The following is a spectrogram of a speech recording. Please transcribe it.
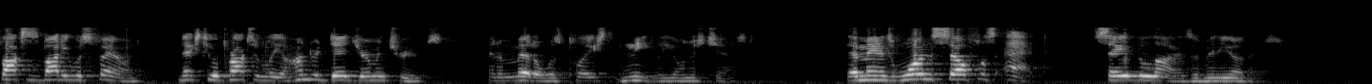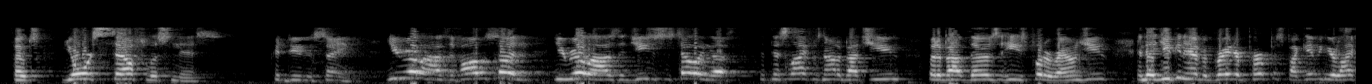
Fox's body was found next to approximately a hundred dead German troops, and a medal was placed neatly on his chest. That man's one selfless act saved the lives of many others. Folks, your selflessness could do the same. You realize if all of a sudden you realize that Jesus is telling us that this life is not about you, but about those that He's put around you, and that you can have a greater purpose by giving your life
